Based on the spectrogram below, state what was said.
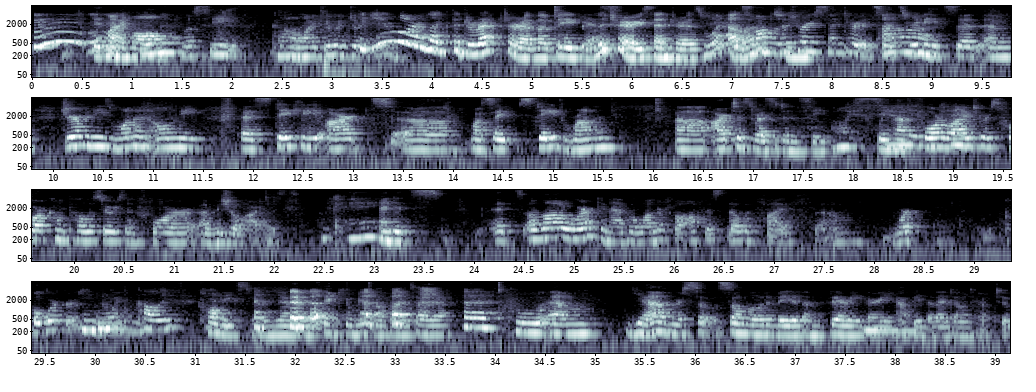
oh in my the fall. goodness. We'll see how God. I do in Japan. But you are like the director of a big Yes. literary center as well. It's not aren't a you? literary center. It's it's Ah. really it's uh, um, Germany's one and only uh, stately art, uh, well, say state-run uh, artist residency. Oh, I see. We have four okay. writers, four composers, and four uh, visual artists. Okay. And it's it's a lot of work, and I have a wonderful office though with five um, work co-workers. in a way. Mhm. Colleagues. colleagues, yeah, thank you, Mitarbeiter, yeah, who, um, yeah, we're so so motivated. I'm very very Mm. happy that I don't have to,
